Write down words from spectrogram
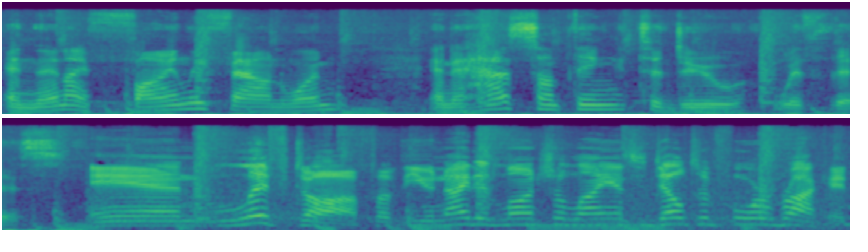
and then I finally found one and it has something to do with this. And liftoff of the United Launch Alliance Delta IV rocket.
